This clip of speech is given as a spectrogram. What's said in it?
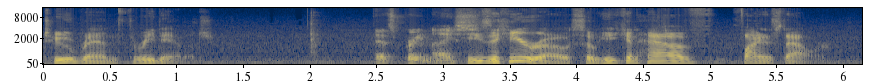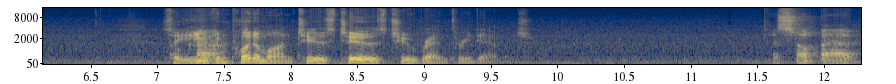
two Rend, three damage. That's pretty nice. He's a hero, so he can have finest hour. So you can put him on twos, twos, two Rend, three damage. That's not bad.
